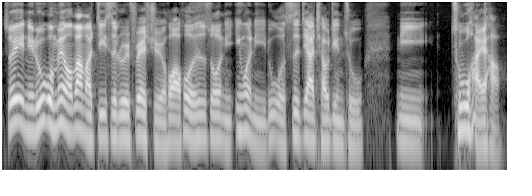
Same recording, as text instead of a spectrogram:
所以你如果没有办法及时 refresh 的话，或者是说你因为你如果市价敲进出，你出还好，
